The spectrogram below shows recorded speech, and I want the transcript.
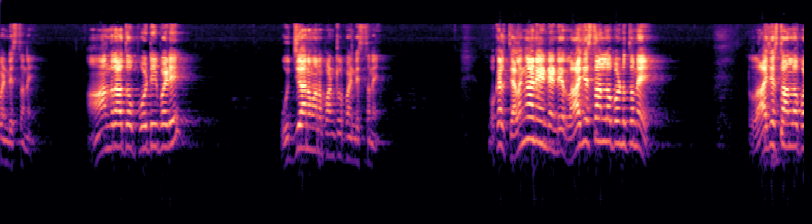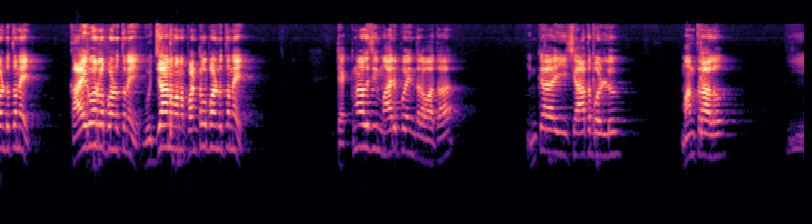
పండిస్తున్నాయి. ఆంధ్రాతో పోటీపడి ఉద్యానవన పంటలు పండిస్తున్నాయి. ఒకవేళ తెలంగాణ ఏంటండి రాజస్థాన్లో పండుతున్నాయి. రాజస్థాన్లో పండుతున్నాయి కాయగూరలు పండుతున్నాయి ఉద్యానవన పంటలు పండుతున్నాయి. టెక్నాలజీ మారిపోయిన తర్వాత ఇంకా ఈ చేతబడులు మంత్రాలు ఈ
